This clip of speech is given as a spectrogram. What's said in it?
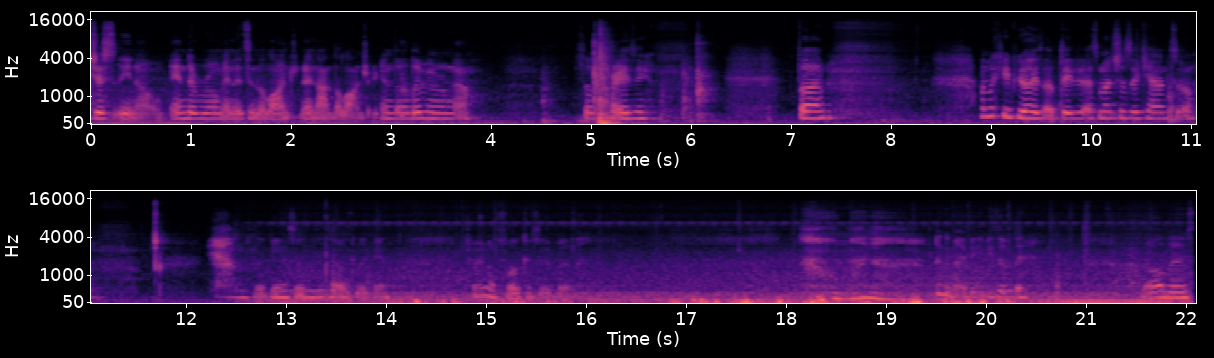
just you know in the room and it's in the laundry and not the laundry in the living room now. So it's crazy. But i'm gonna keep you guys updated as much as i can so. Yeah i was looking so this is how it's looking trying to focus it but. Oh my god look at my babies over there all this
